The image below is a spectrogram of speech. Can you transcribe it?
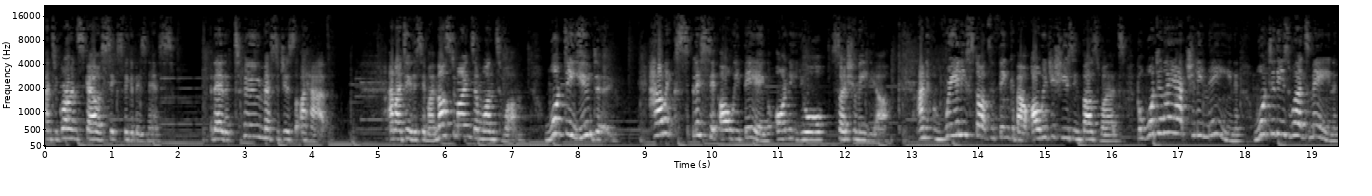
and to grow and scale a six figure business. They're the two messages that I have. And I do this in my masterminds and one to one. What do you do? How explicit are we being on your social media? And really start to think about are we just using buzzwords? But what do they actually mean? What do these words mean?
